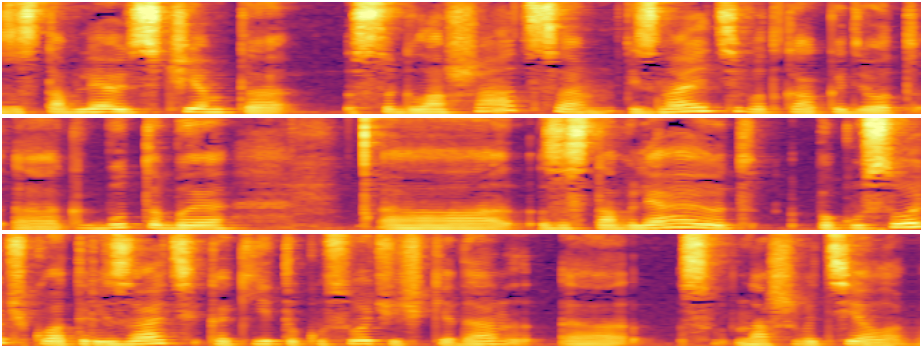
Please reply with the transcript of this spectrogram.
заставляют с чем-то соглашаться. И знаете, вот как идет, а, как будто бы а, заставляют по кусочку отрезать какие-то кусочечки, да, э, нашего тела,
